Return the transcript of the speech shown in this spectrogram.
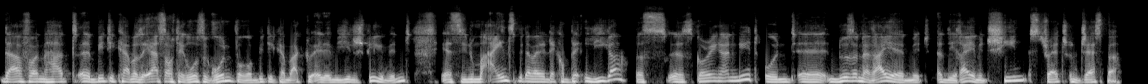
Davon hat äh, Bietigheim, also er ist auch der große Grund, warum Bietigheim aktuell irgendwie jedes Spiel gewinnt. Er ist die Nummer eins mittlerweile der kompletten Liga, was äh, Scoring angeht. Und äh, nur seine Reihe mit, also die Reihe mit Sheen, Stretch und Jasper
